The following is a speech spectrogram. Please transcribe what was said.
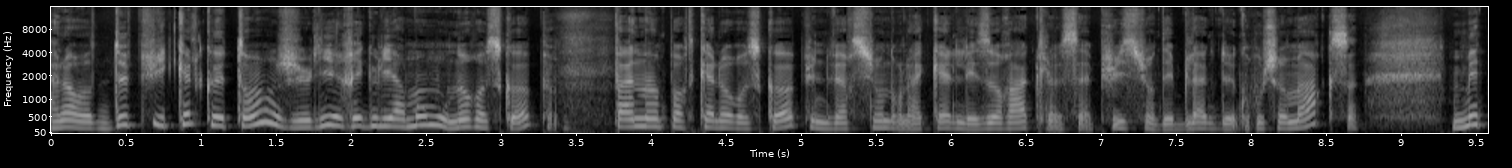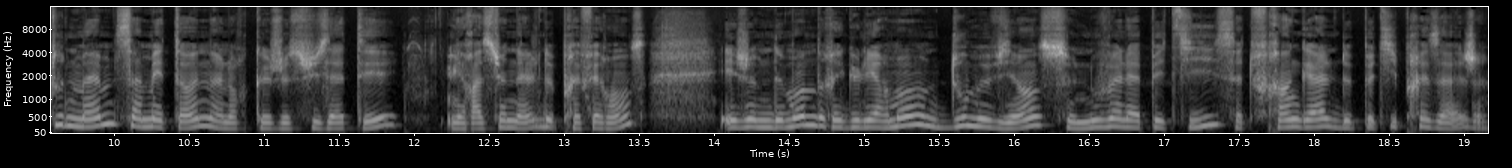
alors, depuis quelque temps, je lis régulièrement mon horoscope. Pas n'importe quel horoscope, une version dans laquelle les oracles s'appuient sur des blagues de Groucho Marx. Mais tout de même, ça m'étonne alors que je suis athée, irrationnel de préférence, et je me demande régulièrement d'où me vient ce nouvel appétit, cette fringale de petits présages.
